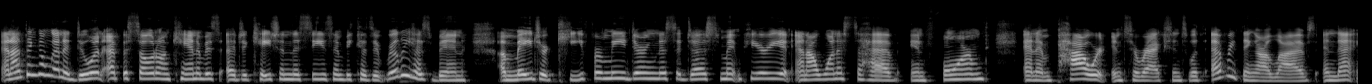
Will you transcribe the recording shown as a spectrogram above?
and I think I'm going to do an episode on cannabis education this season because it really has been a major key for me during this adjustment period, and I want us to have informed and empowered interactions with everything our lives, and that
